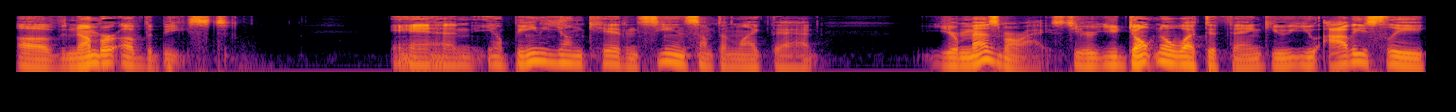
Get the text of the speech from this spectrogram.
of number of the beast. And you know being a young kid and seeing something like that you're mesmerized. You're you don't know what to think. You you obviously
